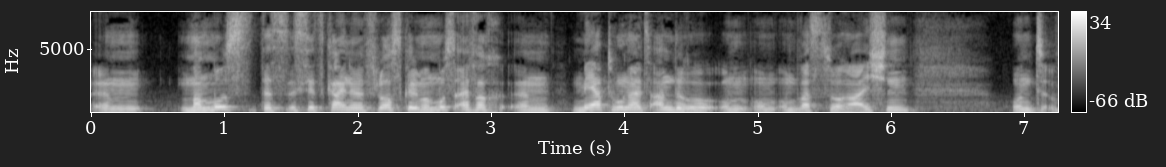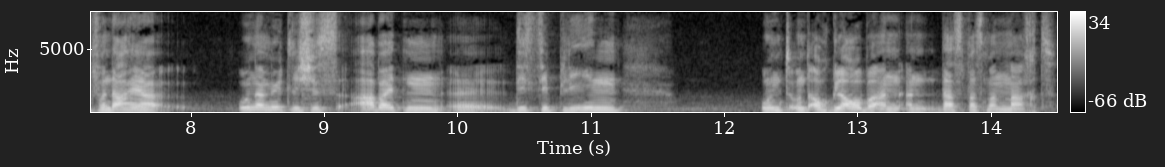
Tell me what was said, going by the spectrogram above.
Ähm, man muss, das ist jetzt keine Floskel, man muss einfach ähm, mehr tun als andere, um, um, um was zu erreichen. Und von daher unermüdliches Arbeiten, äh, Disziplin, und, und auch Glaube an, an das, was man macht.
